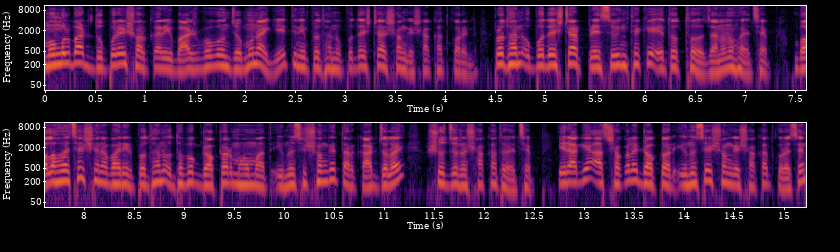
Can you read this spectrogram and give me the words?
মঙ্গলবার দুপুরে সরকারি বাসভবন যমুনায় গিয়ে তিনি প্রধান উপদেষ্টার সঙ্গে সাক্ষাৎ করেন। প্রধান উপদেষ্টার প্রেস উইং থেকে এ তথ্য জানানো হয়েছে। বলা হয়েছে, সেনাবাহিনীর প্রধান অধ্যাপক ডক্টর মোহাম্মদ ইউনুসের সঙ্গে তার কার্যালয়ে সৌজন্য সাক্ষাৎ হয়েছে। এর আগে আজ সকালে ডক্টর ইউনুসের সঙ্গে সাক্ষাৎ করেছেন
